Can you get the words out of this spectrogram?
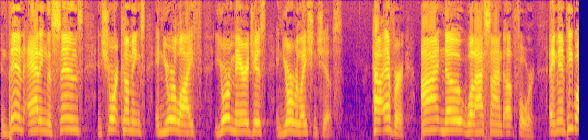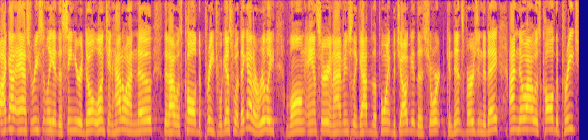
and then adding the sins and shortcomings in your life, your marriages, and your relationships. However, I know what I signed up for. Amen. People, I got asked recently at the senior adult luncheon, how do I know that I was called to preach? Well, guess what? They got a really long answer, and I eventually got to the point, but y'all get the short, condensed version today. I know I was called to preach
